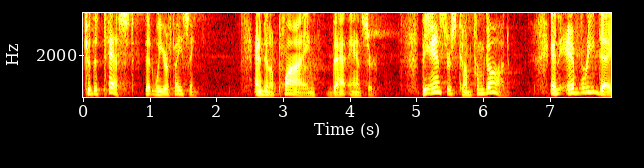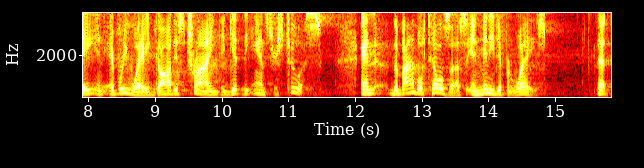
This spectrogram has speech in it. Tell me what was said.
to the test that we are facing, and then applying that answer. The answers come from God. And every day, in every way, God is trying to get the answers to us. And the Bible tells us in many different ways that,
